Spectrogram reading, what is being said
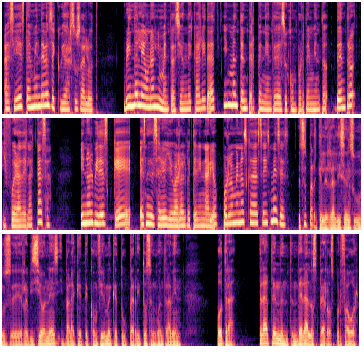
Así es, también debes de cuidar su salud. Bríndale una alimentación de calidad y mantente al pendiente de su comportamiento dentro y fuera de la casa. Y no olvides que es necesario llevarlo al veterinario por lo menos cada seis meses. Esto es para que le realicen sus eh, revisiones y para que te confirmen que tu perrito se encuentra bien. Otra, traten de entender a los perros, por favor.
